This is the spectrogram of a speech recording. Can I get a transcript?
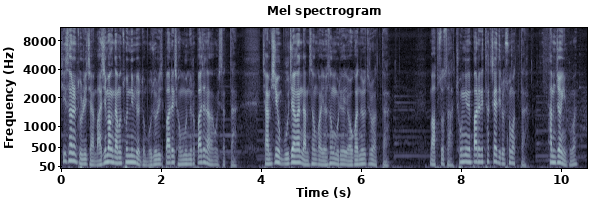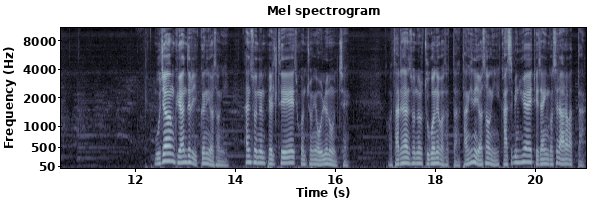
시선을 돌리자 마지막 남은 손님들도 모조리 빠르게 정문으로 빠져나가고 있었다. 잠시 후 무장한 남성과 여성 무리가 여관으로 들어왔다. 맙소사 총리는 빠르게 탁자 뒤로 숨었다. 함정이구만. 무장한 괴한들을 이끄는 여성이 한 손은 벨트에 권총에 올려놓은 채 어, 다른 한 손으로 두 권을 벗었다. 당신은 여성이 가스빈 휘하의 대장인 것을 알아봤다.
